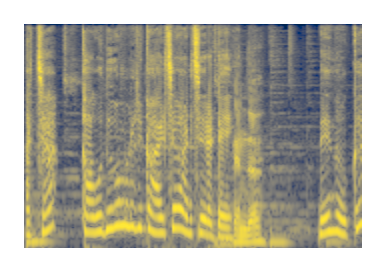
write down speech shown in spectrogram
അച്ഛാ കൗതുകമുള്ളൊരു കാഴ്ച കാണിച്ചു തരട്ടെ? എന്താ? ദേ നോക്ക്.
